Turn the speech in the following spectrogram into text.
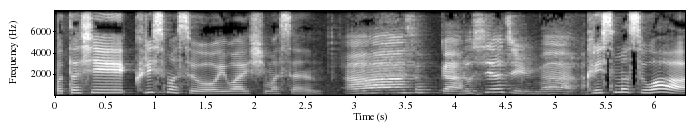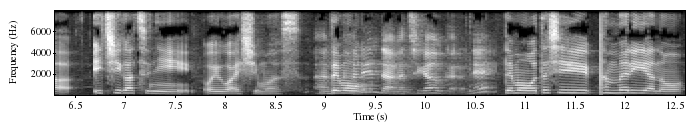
私クリスマスをお祝いしません。ああそっか。ロシア人はクリスマスは1月にお祝いします。でもカレンダーが違うからね。でも私あんまりあの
